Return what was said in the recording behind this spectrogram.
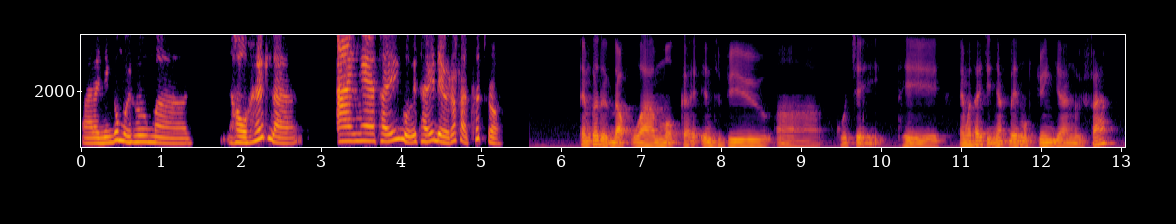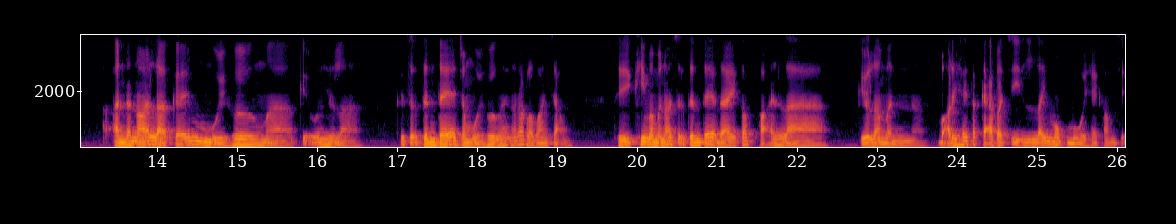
à, là những cái mùi hương mà hầu hết là ai nghe thấy ngửi thấy đều rất là thích rồi. Em có được đọc qua một cái interview uh, của chị thì em có thấy chị nhắc đến một chuyên gia người Pháp anh đã nói là cái mùi hương mà kiểu như là cái sự tinh tế ở trong mùi hương ấy nó rất là quan trọng. Thì khi mà mình nói sự tinh tế ở đây có phải là kiểu là mình ờ, bỏ đi hết tất cả và chỉ lấy một mùi hay không chị?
